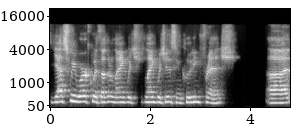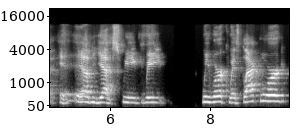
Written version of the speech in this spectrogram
yes, we work with other language languages, including French. Uh, yes, we we we work with Blackboard,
